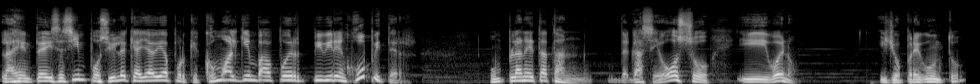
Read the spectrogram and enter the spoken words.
la gente dice, es imposible que haya vida porque ¿cómo alguien va a poder vivir en Júpiter? Un planeta tan gaseoso y bueno. Y yo pregunto,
